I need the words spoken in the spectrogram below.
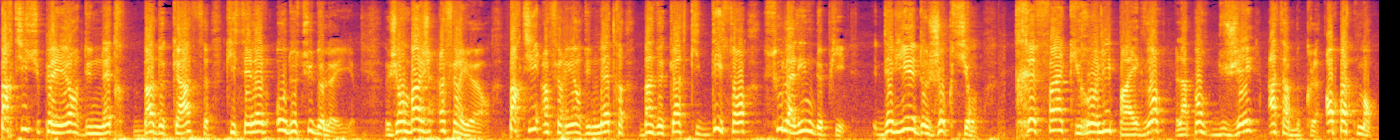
partie supérieure d'une lettre bas de casse qui s'élève au-dessus de l'œil. Jambage inférieur, partie inférieure d'une lettre bas de casse qui descend sous la ligne de pied. Délié de jonction, très fin qui relie par exemple la pente du G à sa boucle. Empattement.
